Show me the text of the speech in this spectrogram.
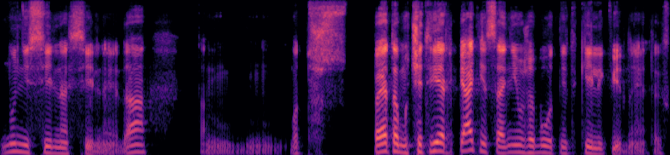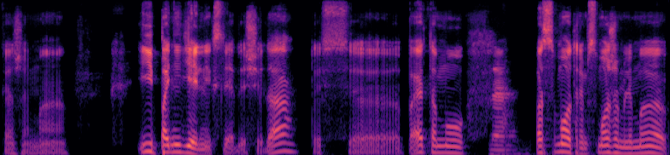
ну, не сильно сильные, да. Там, вот, поэтому четверг, пятница, они уже будут не такие ликвидные, так скажем. А и понедельник следующий, да, то есть э, поэтому да. посмотрим, сможем ли мы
